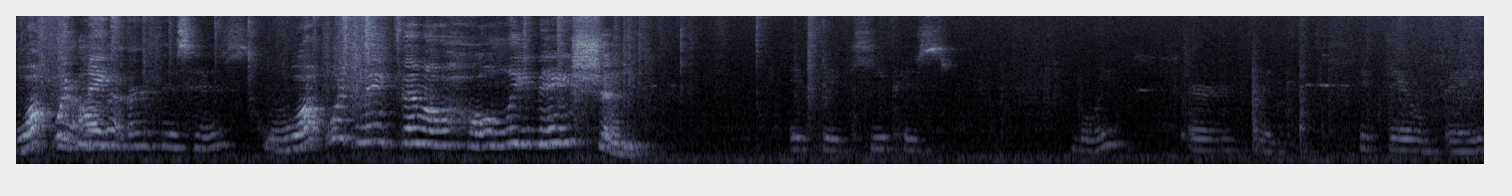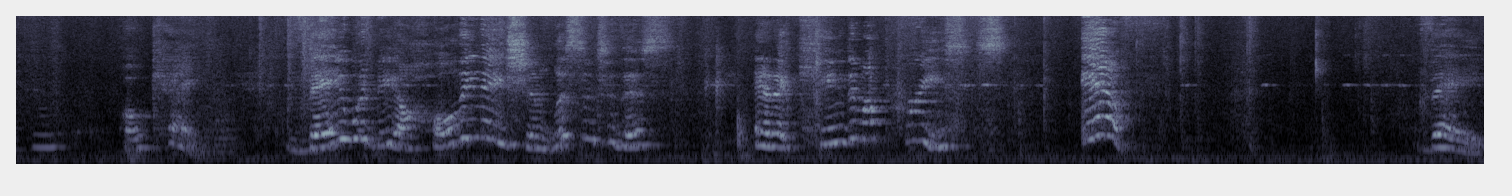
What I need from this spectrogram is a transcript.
What would all make the earth is his, what would make them a holy nation? if they keep his voice, or like if they obey him. Okay. They would be a holy nation, listen to this, and a kingdom of priests if they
